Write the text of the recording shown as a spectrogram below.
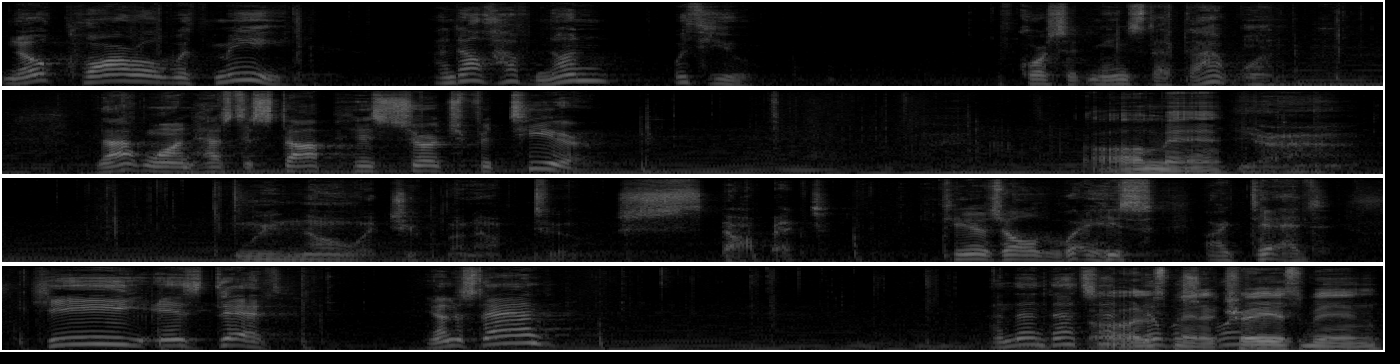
no quarrel with me, and I'll have none with you? Of course, it means that that one, that one has to stop his search for Tyr. Oh man. Yeah. We know what you've been up to. Stop it. Tyr's old ways are dead. He is dead. You understand? And then that's oh, it. Oh, this was man square. Atreus been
